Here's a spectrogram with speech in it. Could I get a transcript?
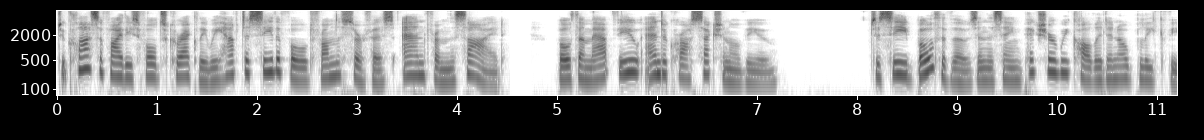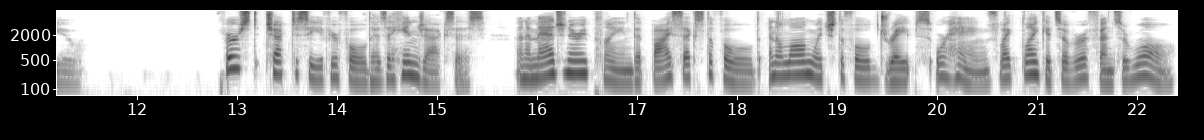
To classify these folds correctly, we have to see the fold from the surface and from the side, both a map view and a cross-sectional view. To see both of those in the same picture, we call it an oblique view. First, check to see if your fold has a hinge axis an imaginary plane that bisects the fold and along which the fold drapes or hangs like blankets over a fence or wall.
